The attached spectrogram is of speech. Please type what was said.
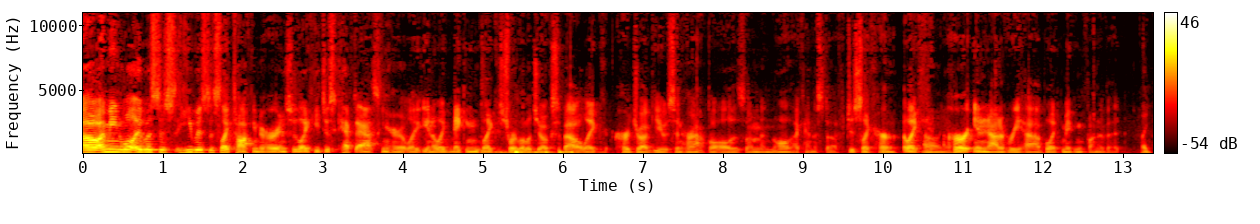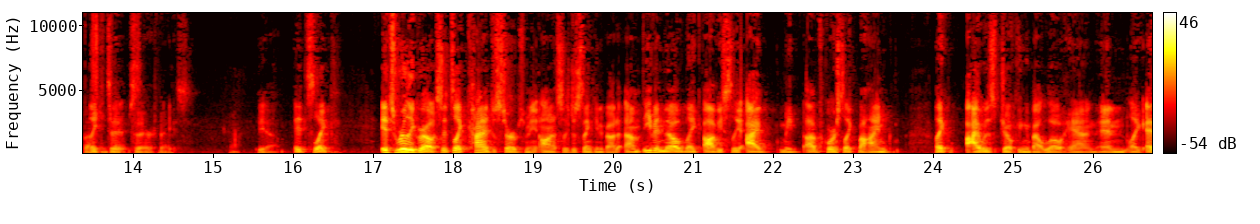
Oh, I mean, well, it was just he was just like talking to her, and so like he just kept asking her, like you know, like making like short little jokes about like her drug use and her alcoholism and all that kind of stuff. Just like her, hmm. like Oh, yeah. her in and out of rehab, like making fun of it, Like like to to her face. Yeah. Yeah, it's like it's really gross. It's like kind of disturbs me, honestly, just thinking about it. Um, even though like obviously I made, of course, like behind. Like I was joking about Lohan, and like I,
